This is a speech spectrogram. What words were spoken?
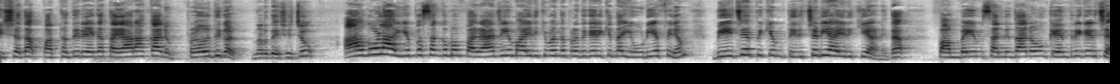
വിശദ പദ്ധതി രേഖ തയ്യാറാക്കാനും പ്രതിനിധികൾ നിർദ്ദേശിച്ചു. ആഗോള അയ്യപ്പ സംഗമം പരാജയമായിരിക്കുമെന്ന് പ്രതികരിക്കുന്ന യു ഡി എഫിനും ബി ജെ പിക്കും തിരിച്ചടിയായിരിക്കുകയാണിത്. പമ്പയും സന്നിധാനവും കേന്ദ്രീകരിച്ച്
